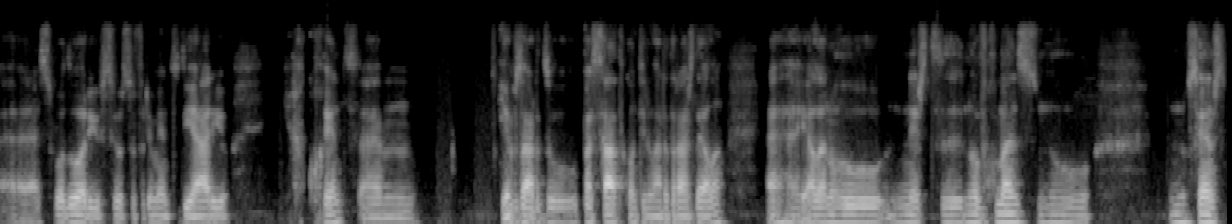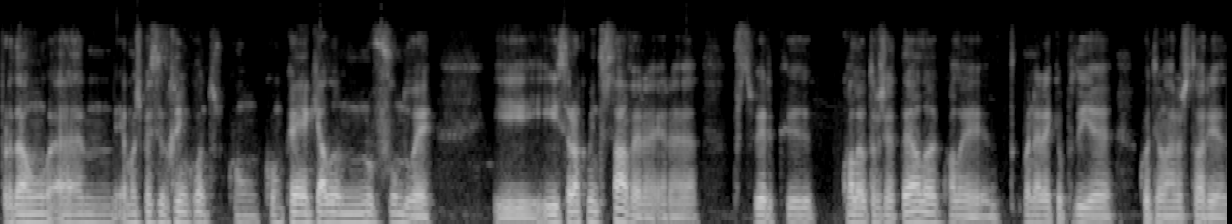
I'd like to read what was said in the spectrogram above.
a, a sua dor e o seu sofrimento diário e recorrente, um, e apesar do passado continuar atrás dela, uh, ela no, neste novo romance, no, no Cenas de Perdão, um, é uma espécie de reencontro com, com quem é que ela no fundo é. E, e isso era o que me interessava, era, era perceber que, qual é o trajeto dela, qual é, de que maneira é que eu podia continuar a história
